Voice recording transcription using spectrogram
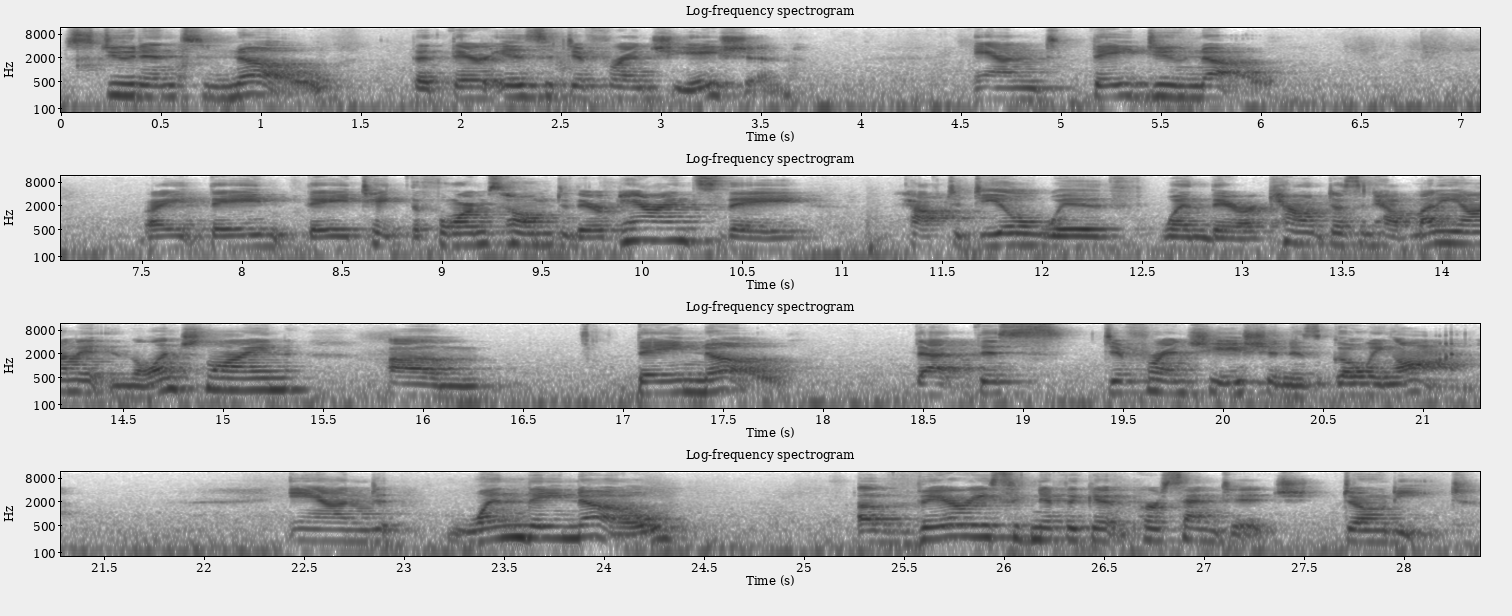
students know that there is a differentiation, and they do know, right? They they take the forms home to their parents. They have to deal with when their account doesn't have money on it in the lunch line. Um, they know that this differentiation is going on. And when they know, a very significant percentage don't eat.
